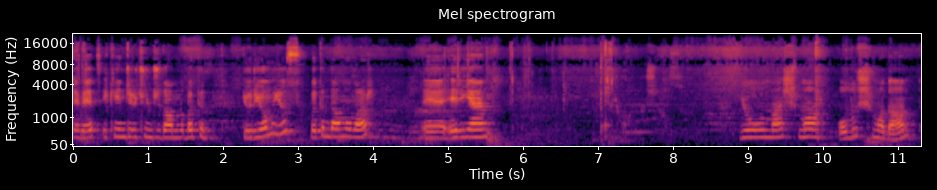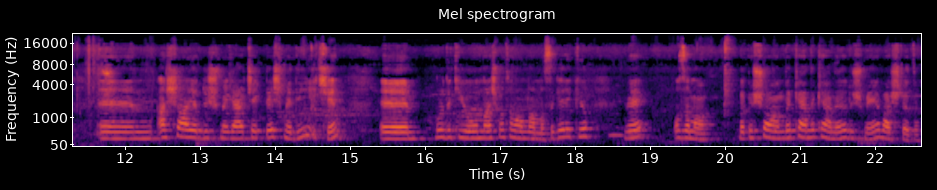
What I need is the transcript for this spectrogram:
evet ikinci üçüncü damla bakın. Görüyor muyuz? Bakın damlalar. Ee, eriyen yoğunlaşma oluşmadan e, aşağıya düşme gerçekleşmediği için e, buradaki yoğunlaşma tamamlanması gerekiyor ve o zaman bakın şu anda kendi kendine düşmeye başladı.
